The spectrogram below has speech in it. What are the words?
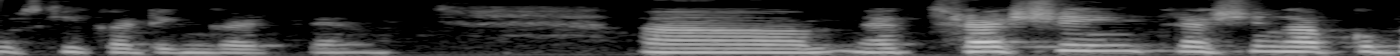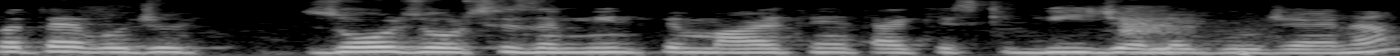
उसकी कटिंग करते हैं। थ्रेशिंग थ्रेशिंग आपको पता है, वो जो ज़ोर ज़ोर से ज़मीन पे मारते हैं ताकि इसकी बीज अलग हो जाए ना।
